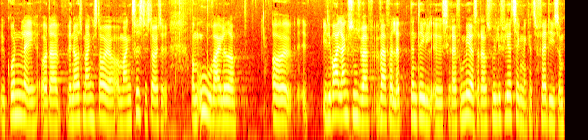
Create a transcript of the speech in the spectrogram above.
øh, grundlag. Og der vender også mange historier, og mange triste historier til, om UU-vejledere. Og øh, i Liberal Alliance synes vi i hvert fald, at den del øh, skal reformeres, og der er jo selvfølgelig flere ting, man kan tage fat i, som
